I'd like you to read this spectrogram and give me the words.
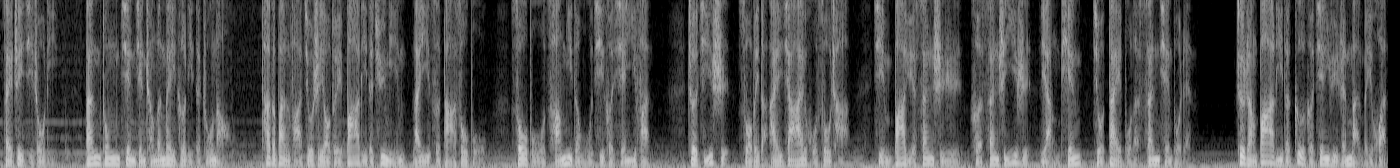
在这几周里，丹东渐渐成了内阁里的主脑。他的办法就是要对巴黎的居民来一次大搜捕，搜捕藏匿的武器和嫌疑犯。这即是所谓的挨家挨户搜查，仅八月三十日和三十一日两天就逮捕了三千多人，这让巴黎的各个监狱人满为患。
